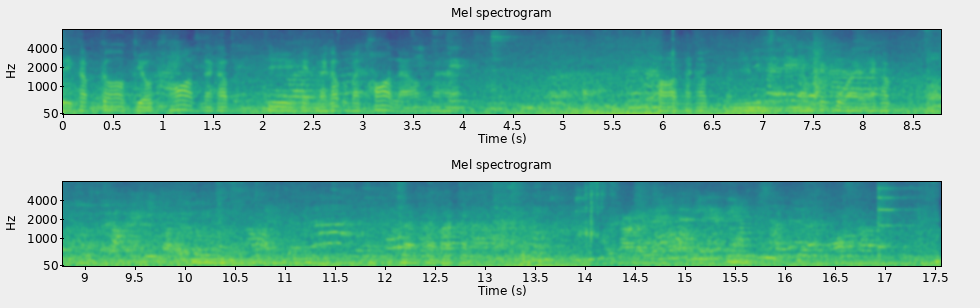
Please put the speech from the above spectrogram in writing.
นี่ครับก็เกี๊ยวทอดนะครับ ที่เห็นนะครับเอามาทอดแล้วนะฮะทอดนะครับอันนี้มีน้ำแก้ควยนะครับน่าทานนะครับอ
